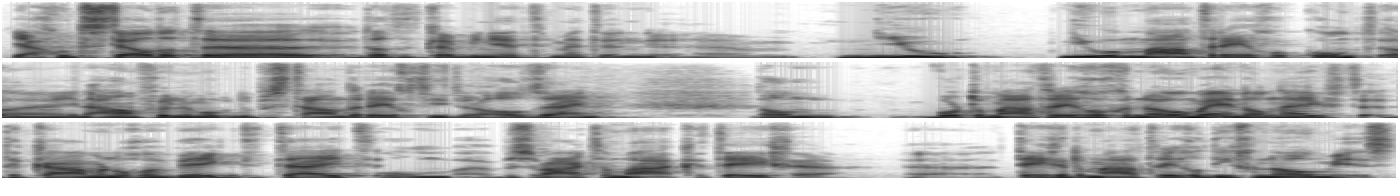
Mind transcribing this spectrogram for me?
Ja, goed. Stel dat, uh, dat het kabinet met een um, nieuw, nieuwe maatregel komt, uh, in aanvulling op de bestaande regels die er al zijn. Dan wordt de maatregel genomen en dan heeft de Kamer nog een week de tijd om uh, bezwaar te maken tegen, tegen de maatregel die genomen is.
